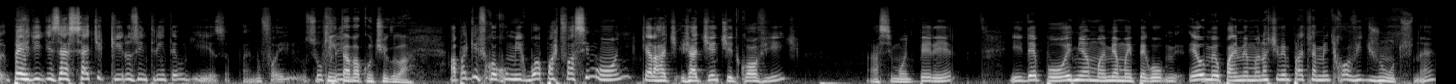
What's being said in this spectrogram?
eu perdi 17 quilos em 31 dias, rapaz. Não foi eu sofri. quem tava contigo lá? Rapaz, quem ficou comigo boa parte foi a Simone, que ela já ti- já tinha tido Covid. A Simone Pereira. E depois minha mãe, minha mãe pegou. Eu, meu pai e minha mãe, nós tivemos praticamente Covid juntos, né?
